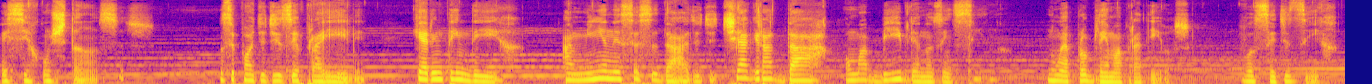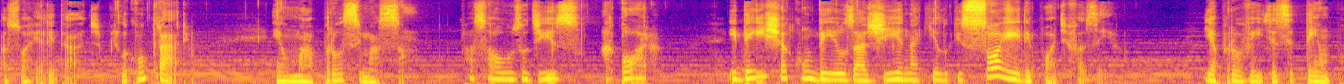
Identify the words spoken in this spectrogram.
as circunstâncias. Você pode dizer para Ele: Quero entender a minha necessidade de te agradar como a Bíblia nos ensina. Não é problema para Deus você dizer a sua realidade. Pelo contrário, é uma aproximação. Faça uso disso agora e deixa com Deus agir naquilo que só Ele pode fazer. E aproveite esse tempo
